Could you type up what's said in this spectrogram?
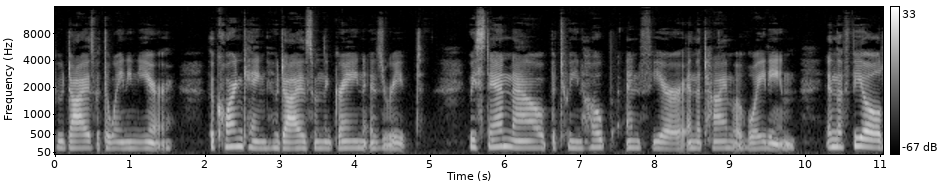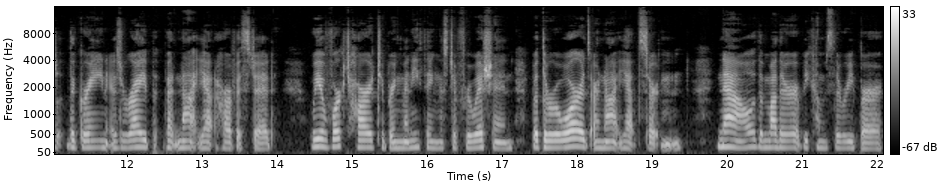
who dies with the waning year, the corn king who dies when the grain is reaped. We stand now between hope and fear in the time of waiting. In the field, the grain is ripe but not yet harvested. We have worked hard to bring many things to fruition, but the rewards are not yet certain. Now the mother becomes the reaper,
